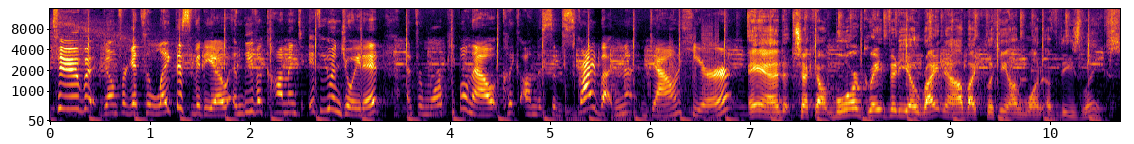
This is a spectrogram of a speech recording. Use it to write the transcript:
YouTube! Don't forget to like this video and leave a comment if you enjoyed it. And for more people now, click on the subscribe button down here. And check out more great video right now by clicking on one of these links.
